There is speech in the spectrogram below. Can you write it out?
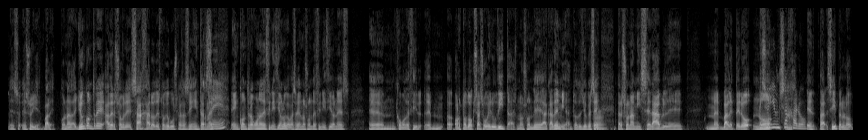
Eso, eso oye, vale. Pues nada, yo encontré, a ver, sobre Sáharo, de esto que buscas así en internet, Sí. encontré alguna definición, lo que pasa es que no son definiciones, eh, ¿cómo decir?, eh, ortodoxas o eruditas, no son de academia. Entonces, yo qué sé, persona miserable, vale, pero no... Eso y un en- pa- sí, pero lo-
